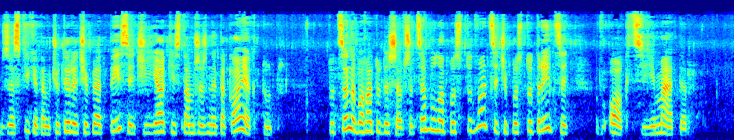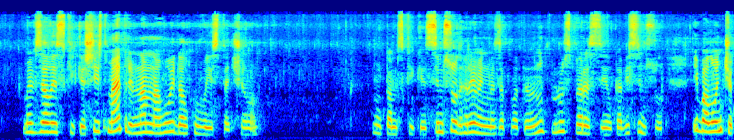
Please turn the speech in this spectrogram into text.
за скільки там, 4 чи 5 тисяч, і якість там же ж не така, як тут, то це набагато дешевше. Це була по 120 чи по 130 в акції метр. Ми взяли скільки? 6 метрів, нам на гойдалку вистачило. Ну там скільки? 700 гривень ми заплатили. Ну, плюс пересилка, 800. І балончик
